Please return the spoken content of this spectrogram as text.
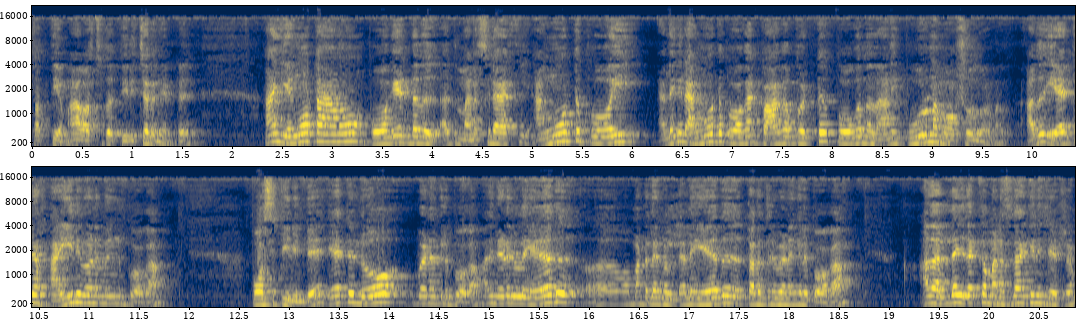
സത്യം ആ വസ്തുത തിരിച്ചറിഞ്ഞിട്ട് ആ എങ്ങോട്ടാണോ പോകേണ്ടത് അത് മനസ്സിലാക്കി അങ്ങോട്ട് പോയി അല്ലെങ്കിൽ അങ്ങോട്ട് പോകാൻ പാകപ്പെട്ട് പോകുന്നതാണ് ഈ പൂർണ മോക്ഷം എന്ന് പറയുന്നത്. അത് ഏറ്റവും ഹൈയിൽ വേണമെങ്കിലും പോകാം പോസിറ്റീവിന്റെ ഏറ്റവും ലോ വേണമെങ്കിലും പോകാം അതിനിടയിലുള്ള ഏത് മണ്ഡലങ്ങളിൽ അല്ലെ ഏത് തലത്തിൽ വേണമെങ്കിലും പോകാം. അതല്ല ഇതൊക്കെ മനസ്സിലാക്കിയതിനു ശേഷം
